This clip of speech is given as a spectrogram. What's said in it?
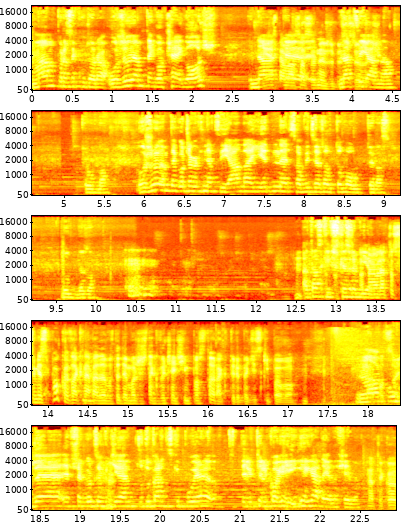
Mam prosekutora, użyłem tego czegoś na, Nie jestem e, asasynem, żeby na strzelać. Cyjana. Trudno. Użyłem tego czegoś na Cyjana, jedyne co widzę to to teraz. Nudne to. A taski wszystkie No, zrobiłem. ale to w sumie spoko tak naprawdę, bo wtedy możesz tak wyczaić impostora, który będzie skipował. No albo coś. kurde, z czego co widziałem, to tu karty skipuję, ty- tylko je, je jadę na siebie. Dlatego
